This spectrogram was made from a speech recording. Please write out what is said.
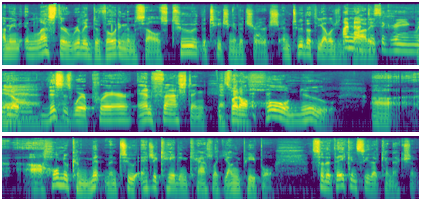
I mean, unless they're really devoting themselves to the teaching of the church and to the theology of the body. I'm not disagreeing with You know, that. this is where prayer and fasting, That's but a whole new, uh, a whole new commitment to educating Catholic young people, so that they can see that connection.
